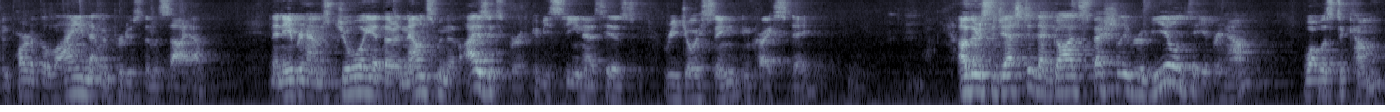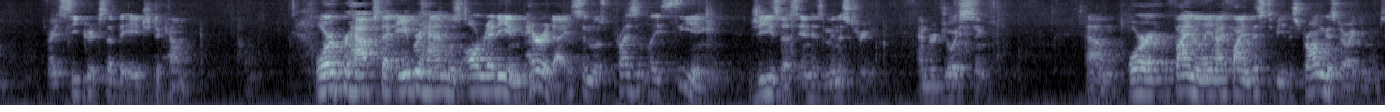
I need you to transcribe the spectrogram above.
and part of the line that would produce the Messiah, then Abraham's joy at the announcement of Isaac's birth could be seen as his rejoicing in Christ's day. Others suggested that God specially revealed to Abraham what was to come, right? Secrets of the age to come. Or perhaps that Abraham was already in paradise and was presently seeing Jesus in his ministry and rejoicing. Um, or finally, and I find this to be the strongest argument,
